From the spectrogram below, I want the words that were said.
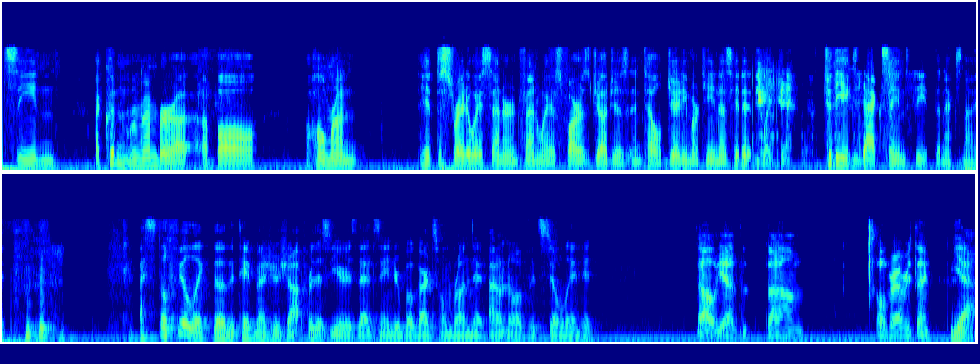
seen, I couldn't remember a, a ball, a home run hit the straightaway center in Fenway as far as judges until JD Martinez hit it like to the exact same seat the next night. I still feel like the the tape measure shot for this year is that Xander Bogaerts home run that I don't know if it's still landed. oh yeah, the, the, um, over everything. Yeah,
